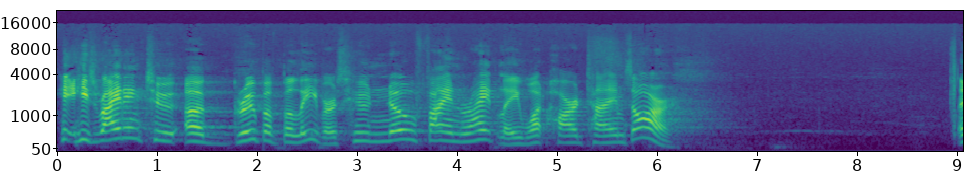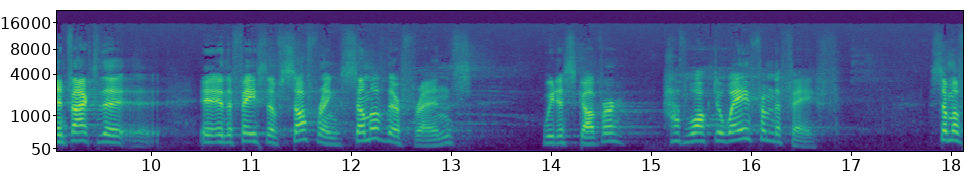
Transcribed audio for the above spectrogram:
he, he's writing to a group of believers who know fine rightly what hard times are. In fact, the, in the face of suffering, some of their friends, we discover, have walked away from the faith. Some of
